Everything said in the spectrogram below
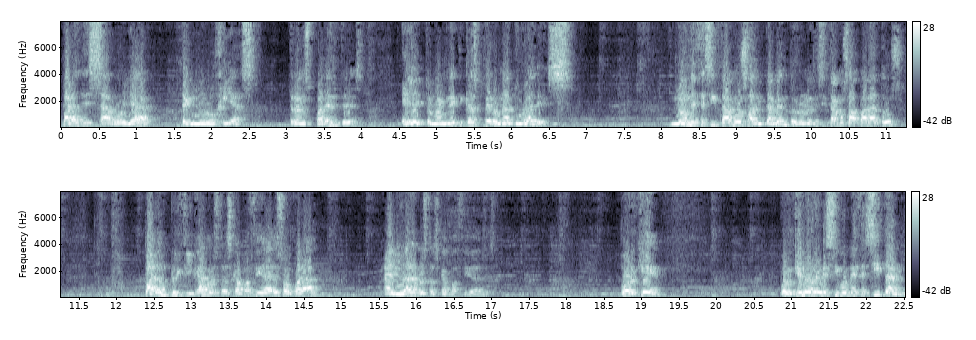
para desarrollar tecnologías transparentes, electromagnéticas, pero naturales. No necesitamos aditamentos, no necesitamos aparatos para amplificar nuestras capacidades o para ayudar a nuestras capacidades. ¿Por qué? ¿Por qué los regresivos necesitan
